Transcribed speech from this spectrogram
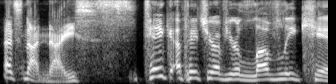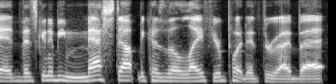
That's not nice. Take a picture of your lovely kid that's going to be messed up because of the life you're putting it through. I bet.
